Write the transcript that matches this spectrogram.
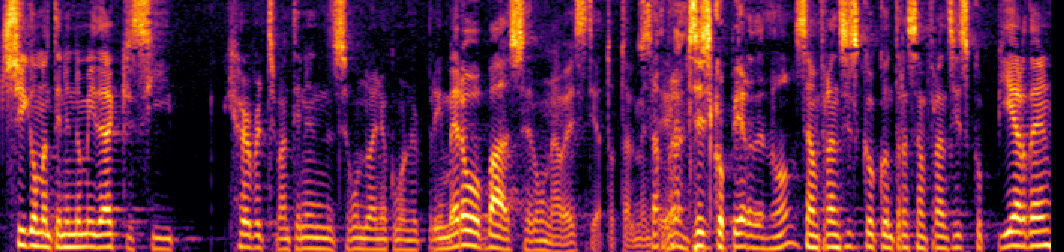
sigo manteniendo mi idea que si Herbert se mantiene en el segundo año como en el primero, va a ser una bestia totalmente. San. Francisco pierde, ¿no? San Francisco contra San Francisco pierden.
